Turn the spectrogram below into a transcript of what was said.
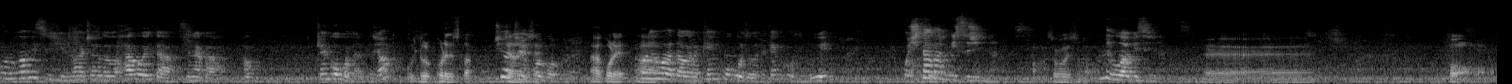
この上見筋のちょうど羽子板背中、あ肩甲骨あるでしょ？これこれですか？違う違う、これ。あこれ。これはだから肩甲骨が肩甲骨の上。これ下がミスジになるんです。あそうですので、上ミスジなんです。へえ home.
